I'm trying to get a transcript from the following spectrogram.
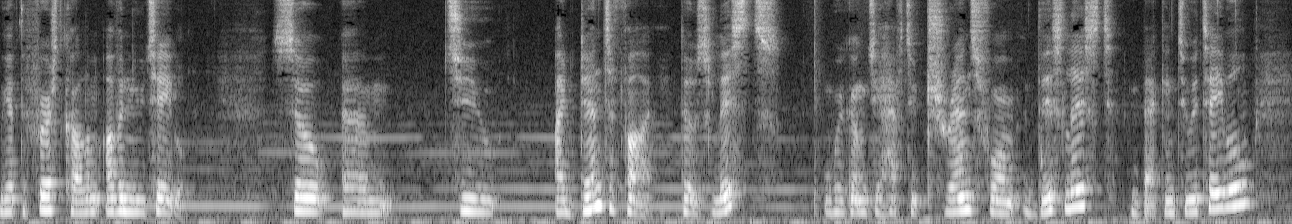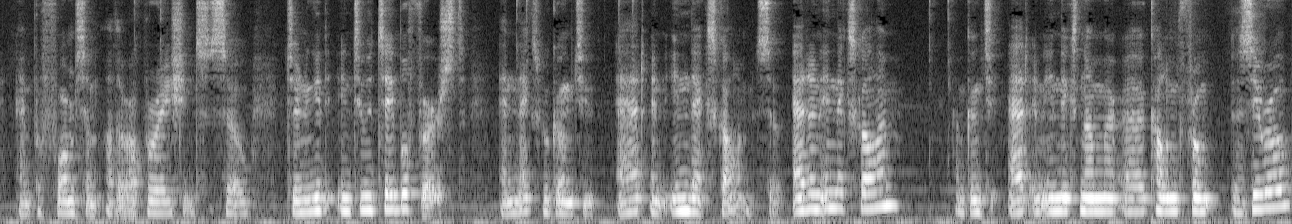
We have the first column of a new table. So um, to identify those lists, we're going to have to transform this list back into a table and perform some other operations. So turning it into a table first, and next we're going to add an index column. So add an index column. I'm going to add an index number uh, column from zero.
